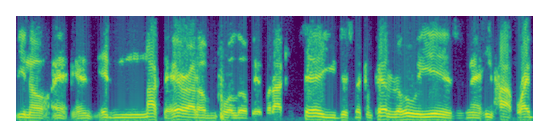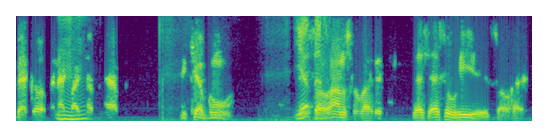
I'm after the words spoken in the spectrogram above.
you know, and, and it knocked the air out of him for a little bit. But I can tell you, just the competitor who he is, man, he hopped right back up and act like nothing happened, and kept going. Yep, And so honestly, like that, that's that's who he is. So hey.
